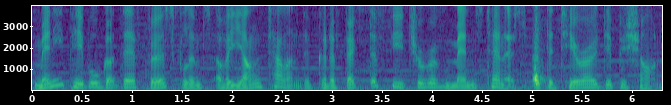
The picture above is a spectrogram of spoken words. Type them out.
many people got their first glimpse of a young talent that could affect the future of men's tennis at the Tiro de Pichon,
